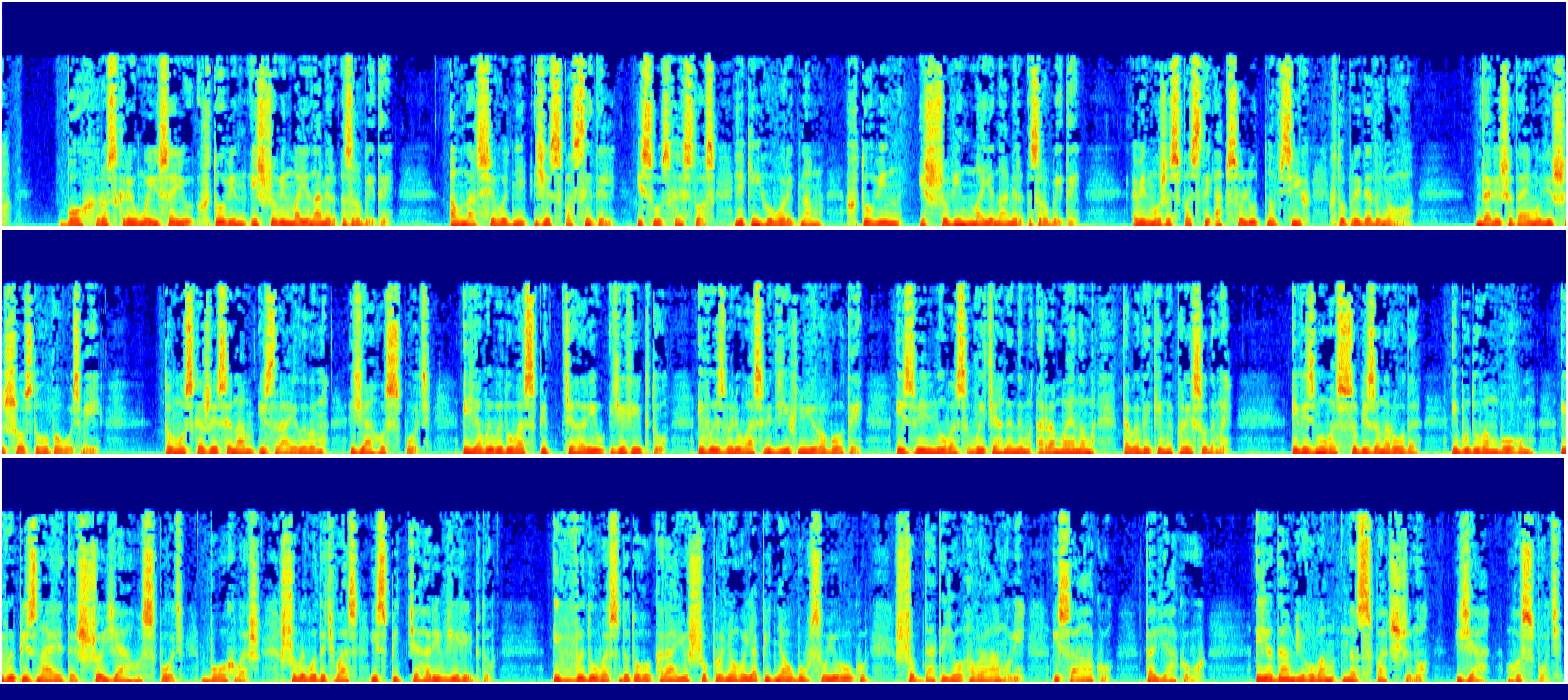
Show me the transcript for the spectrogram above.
Бог розкрив Моїсею, хто він і що він має намір зробити. А в нас сьогодні є Спаситель, Ісус Христос, який говорить нам, хто Він і що Він має намір зробити. Він може спасти абсолютно всіх, хто прийде до нього. Далі читаємо вірші шостого по восьмий. Тому скажи синам Ізраїлевим, я Господь, і я виведу вас під тягарів Єгипту, і визволю вас від їхньої роботи, і звільню вас витягненим раменом та великими присудами і візьму вас собі за народа, і буду вам Богом, і ви пізнаєте, що я Господь, Бог ваш, що виводить вас із під тягарів Єгипту, і введу вас до того краю, що про нього я підняв був свою руку, щоб дати його Авраамові, Ісааку та Якову, і я дам його вам на спадщину, я Господь.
